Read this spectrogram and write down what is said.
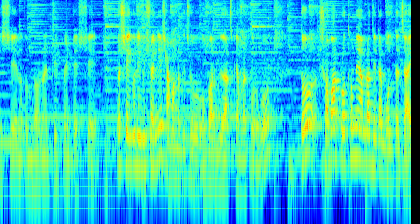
এসছে, নতুন ধরনের ট্রিটমেন্ট এসছে। তো সেগুলি বিষয় নিয়ে সামান্য কিছু ওভারভিউ আজকে আমরা করব। তো সবার প্রথমে আমরা যেটা বলতে চাই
